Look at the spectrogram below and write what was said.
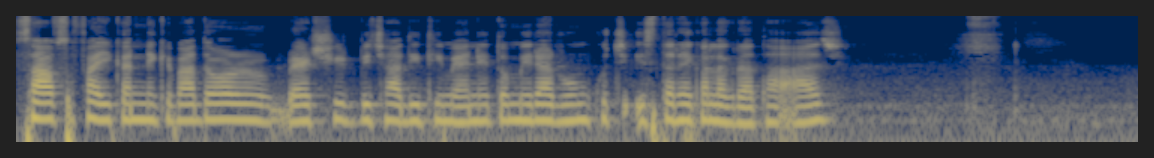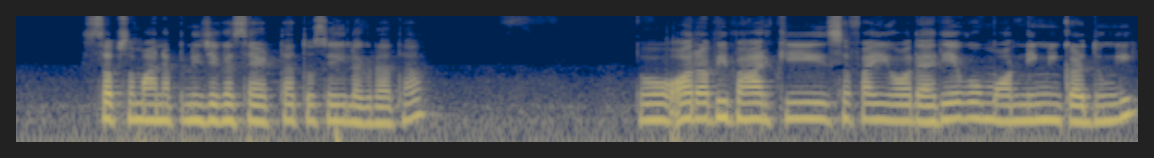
साफ़ सफ़ाई करने के बाद और बेडशीट बिछा दी थी मैंने तो मेरा रूम कुछ इस तरह का लग रहा था आज। सब सामान अपनी जगह सेट था तो सही लग रहा था। तो और अभी बाहर की सफ़ाई और रह रही है, वो मॉर्निंग में कर दूँगी।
